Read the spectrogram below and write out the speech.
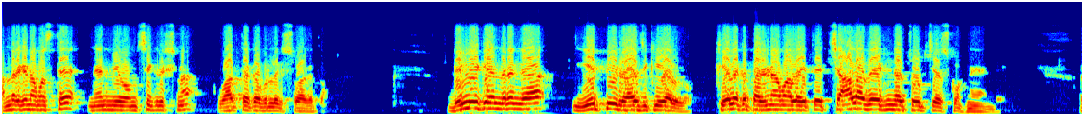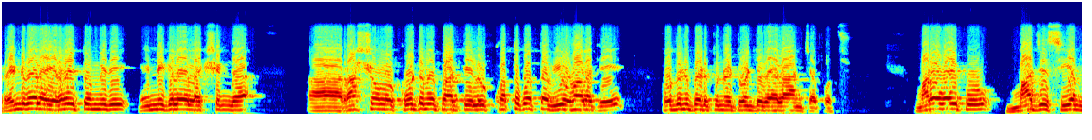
అందరికీ నమస్తే. నేను మీ వంశీకృష్ణ. వార్తా కబుర్లకు స్వాగతం. ఢిల్లీ కేంద్రంగా ఏపీ రాజకీయాల్లో కీలక పరిణామాలు అయితే చాలా వేగంగా చోటు చేసుకుంటున్నాయండి. రెండు వేల ఇరవై తొమ్మిది ఎన్నికలే లక్ష్యంగా రాష్ట్రంలో కూటమి పార్టీలు కొత్త కొత్త వ్యూహాలకి పొదును పెడుతున్నటువంటి వేళ అని చెప్పొచ్చు. మరోవైపు మాజీ సీఎం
